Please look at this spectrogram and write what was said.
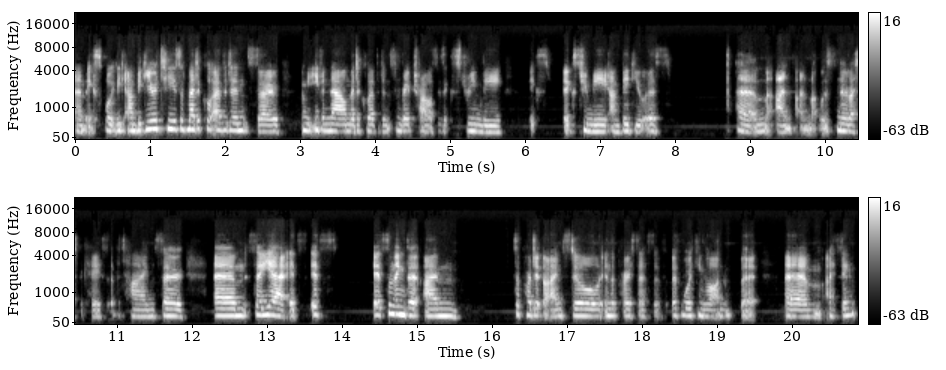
um, exploit the ambiguities of medical evidence. So i mean even now medical evidence in rape trials is extremely ex- extremely ambiguous um, and and that was no less the case at the time. So um, so yeah, it's it's it's something that I'm. It's a project that I'm still in the process of, of working on, but um, I think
